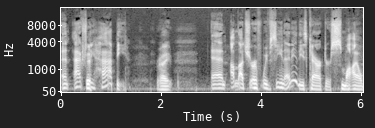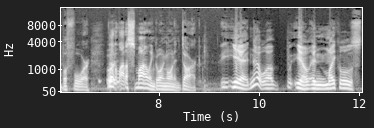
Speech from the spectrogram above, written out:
and actually happy. right And I'm not sure if we've seen any of these characters smile before. Not a lot of smiling going on in Dark. yeah no well you know and michael's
